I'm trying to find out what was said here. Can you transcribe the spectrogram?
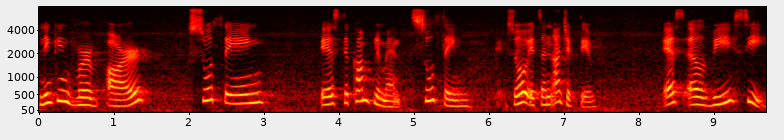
linking verb are, soothing is the complement, soothing. Okay, so it's an adjective. SLVC.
